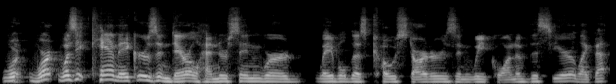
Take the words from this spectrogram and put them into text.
what, what was it? Cam Akers and Darrell Henderson were labeled as co-starters in week one of this year. Like that,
